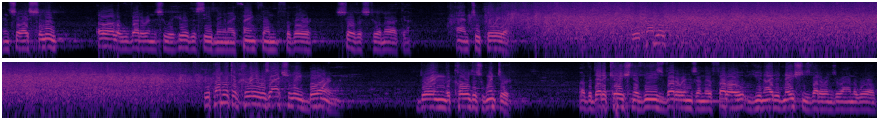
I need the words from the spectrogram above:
And so I salute all of the veterans who are here this evening, and I thank them for their service to America and to Korea. The Republic, of Korea was actually born during the coldest winter of the dedication of these veterans and their fellow United Nations veterans around the world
